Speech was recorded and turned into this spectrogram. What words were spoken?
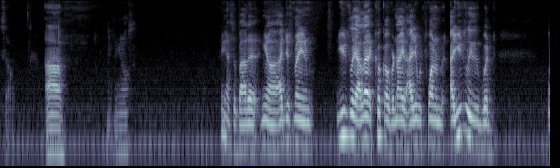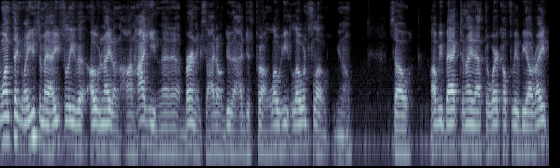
So, uh, anything else? I think that's about it. You know, I just made, usually I let it cook overnight. I just want to, I usually would one thing when I used to make, I used to leave it overnight on, on high heat and then end up burning. So I don't do that. I just put on low heat, low and slow, you know. So I'll be back tonight after work. Hopefully it'll be all right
